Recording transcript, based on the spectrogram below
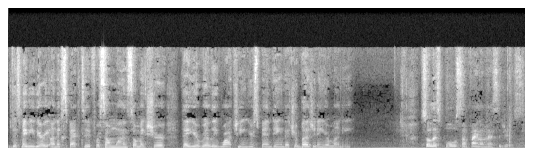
This may be very unexpected for someone, so make sure that you're really watching your spending, that you're budgeting your money. So let's pull some final messages.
